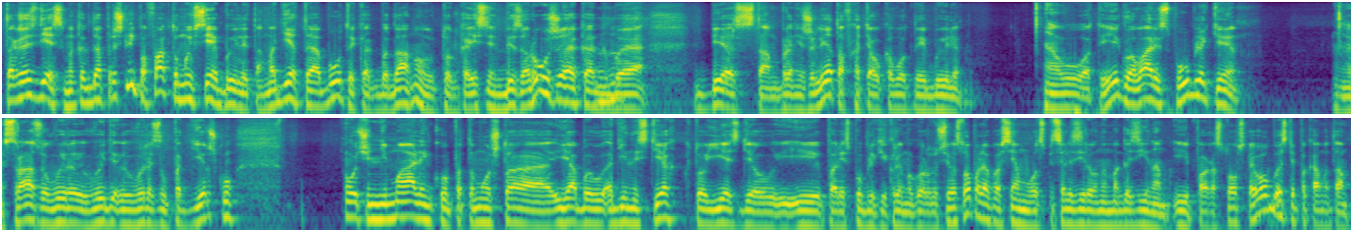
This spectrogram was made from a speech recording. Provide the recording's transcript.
Также здесь мы, когда пришли, по факту мы все были там одеты, обуты, как бы, да, ну, только если без оружия, как угу. бы, без там бронежилетов, хотя у кого-то и были. Вот. И глава республики сразу выразил поддержку очень немаленькую, потому что я был один из тех, кто ездил и по Республике Крым и городу Севастополя, по всем вот специализированным магазинам, и по Ростовской области, пока мы там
